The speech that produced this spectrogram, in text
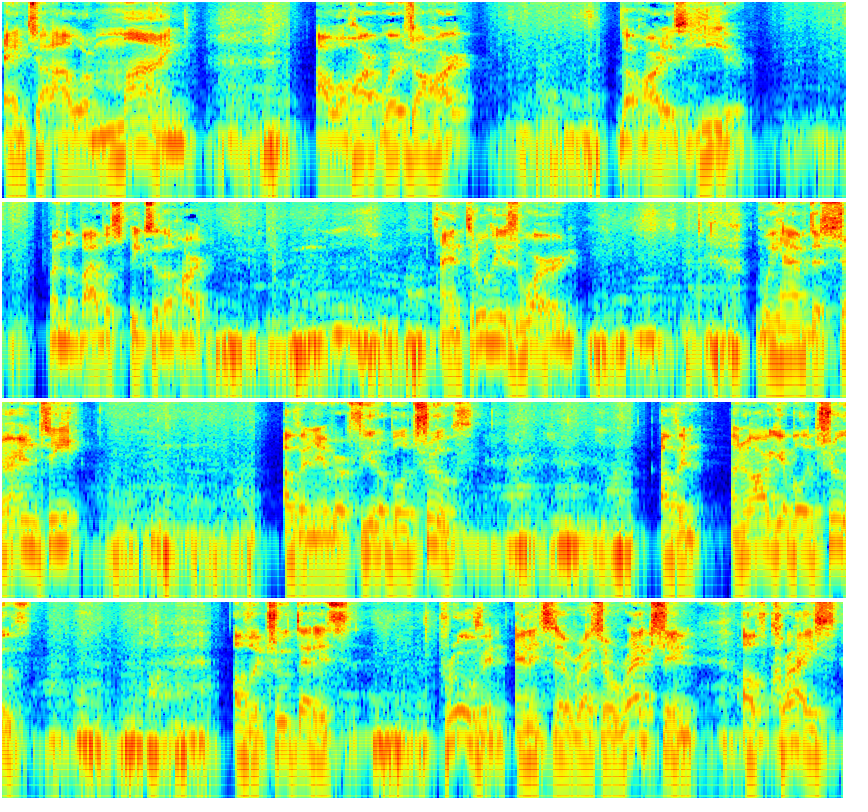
and to our mind, our heart. Where's our heart? The heart is here. When the Bible speaks of the heart. And through his word, we have the certainty of an irrefutable truth, of an unarguable truth, of a truth that is proven, and it's the resurrection of Christ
